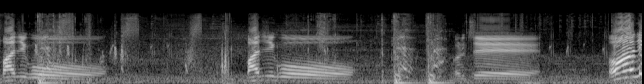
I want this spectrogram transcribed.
빠지고 빠지고 그렇지. 아니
